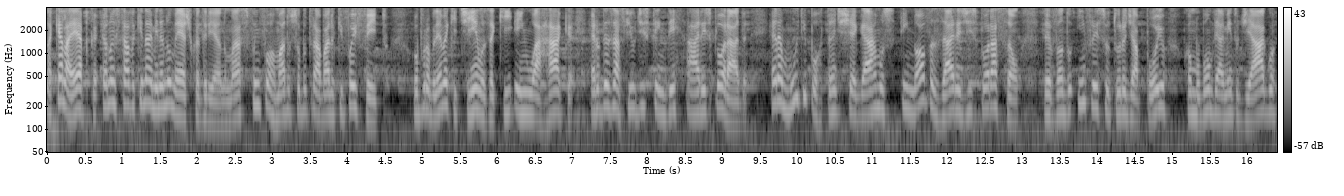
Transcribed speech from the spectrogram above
Naquela época, eu não estava aqui na mina no México, Adriano, mas fui informado sobre o trabalho que foi feito. O problema que tínhamos aqui em Oaxaca era o desafio de estender a área explorada. Era muito importante chegarmos em novas áreas de exploração, levando infraestrutura de apoio, como bombeamento de água,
